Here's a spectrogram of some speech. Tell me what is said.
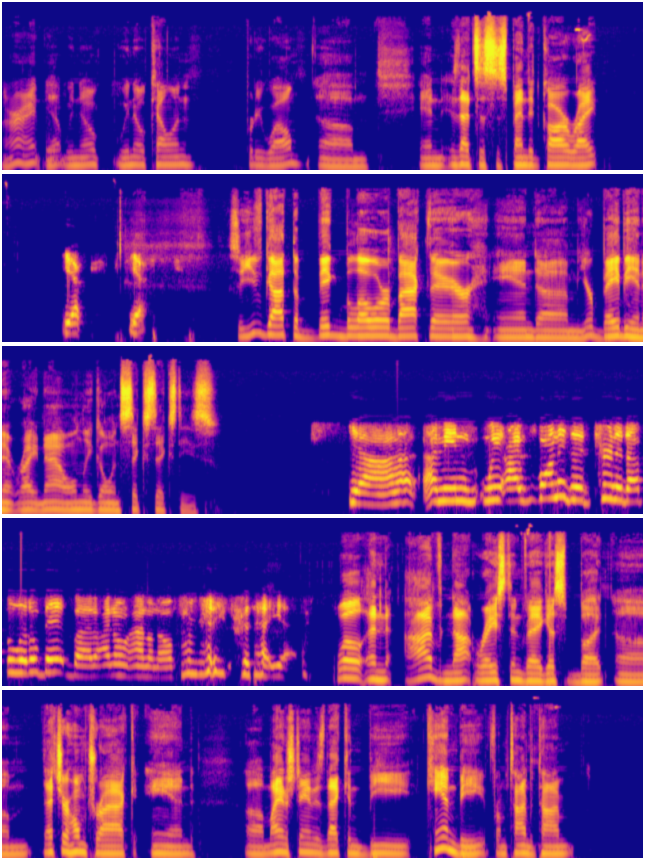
All right. Yeah, we know we know Kellen pretty well. Um, and that's a suspended car, right? Yep. Yes. So you've got the big blower back there, and um, you're babying it right now, only going 660s. Yeah, I mean, we I wanted to turn it up a little bit, but I don't I don't know if I'm ready for that yet. Well, and I've not raced in Vegas, but um, that's your home track, and uh, my understanding is that can be can be from time to time.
